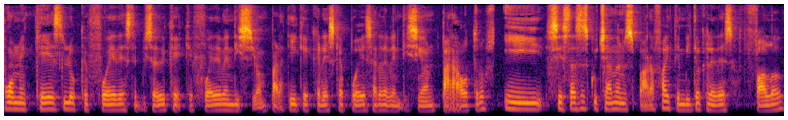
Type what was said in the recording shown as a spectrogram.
pone qué es lo que fue de este episodio que, que fue de bendición para ti, que crees que puede ser de bendición para otros. Y si estás escuchando en Spotify, te invito a que le des follow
